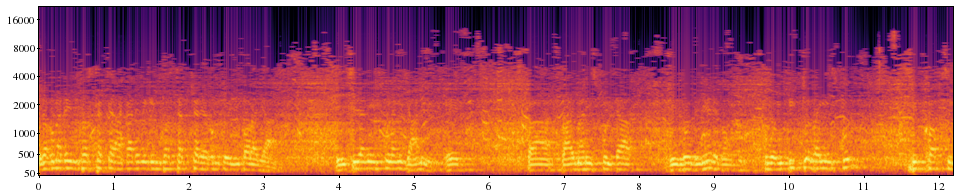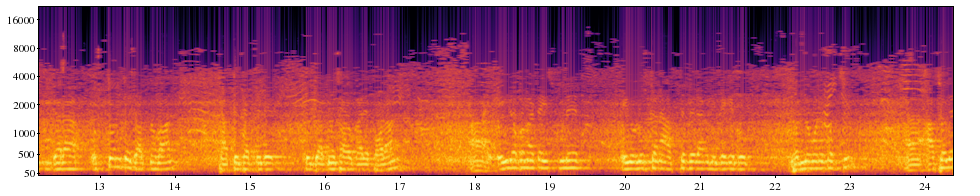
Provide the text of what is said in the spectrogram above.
এরকম একটা ইনফ্রাস্ট্রাকচার একাডেমিক ইনফ্রাস্ট্রাকচার এরকম তৈরি করা যায়। ইনসিডানি স্কুল আমি জানি, এর প্রাইমারি স্কুলটা দীর্ঘদিনের এবং খুব ঐতিহ্যবাহী স্কুল শিক্ষক, শিক্ষিকারা অত্যন্ত যত্নবান, ছাত্রছাত্রীদের খুব যত্ন সহকারে পড়ান। আর এইরকম একটা স্কুলের এই অনুষ্ঠানে আসতে পেরে আমি নিজেকে খুব ধন্য মনে করছি। আসলে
